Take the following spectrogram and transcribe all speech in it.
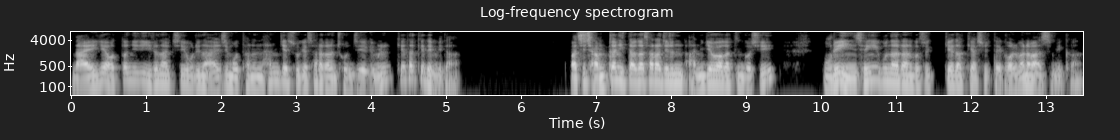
나에게 어떤 일이 일어날지 우리는 알지 못하는 한계 속에 살아가는 존재임을 깨닫게 됩니다. 마치 잠깐 있다가 사라지는 안개와 같은 것이 우리의 인생이구나라는 것을 깨닫게 하실 때가 얼마나 많습니까?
